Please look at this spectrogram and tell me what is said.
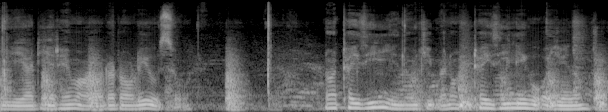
ကြီးတွေကဒီရက်ထဲမှာတော့တော်တော်လေးကိုဆိုတော့ ထိတ်စည်းအရင်ဆုံးကြည့်မယ်နော်ထိတ်စည်းလေးကိုအရင်ဆုံးကြည့်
